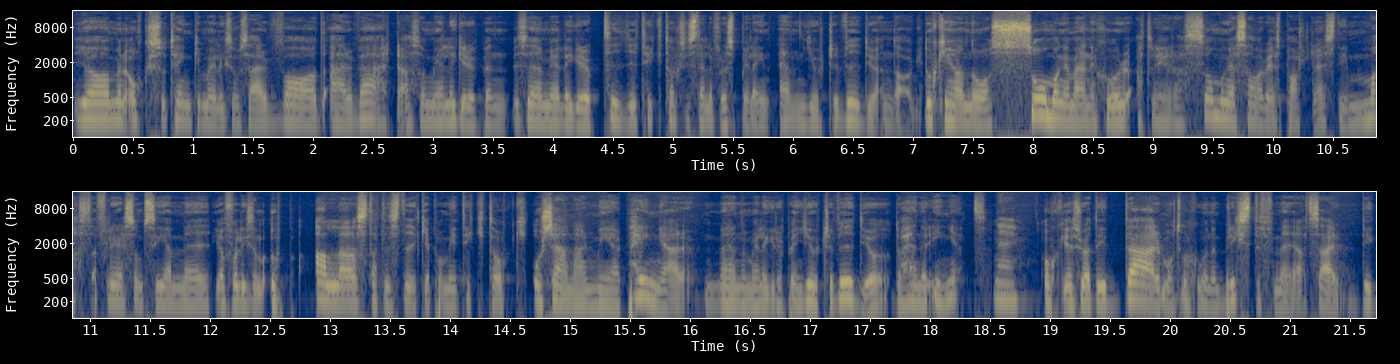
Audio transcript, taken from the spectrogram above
Ja men också tänker man liksom så här, vad är värt? Alltså om jag lägger upp en, säg om jag lägger upp 10 TikToks istället för att spela in en Youtube-video en dag, då kan jag nå så många människor, attrahera så många samarbetspartners, det är massa fler som ser mig, jag får liksom upp alla statistiker på min TikTok och tjänar mer pengar. Men om jag lägger upp en YouTube-video, då händer inget. Nej. Och jag tror att det är där motivationen brister för mig, att så här, det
